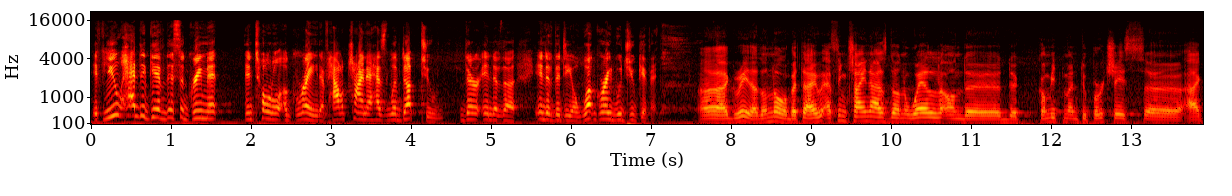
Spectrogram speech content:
If you had to give this agreement in total a grade of how China has lived up to their end of the end of the deal, what grade would you give it? Uh, great, I don't know, but I, I, think China has done well on the, the commitment to purchase uh, ag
